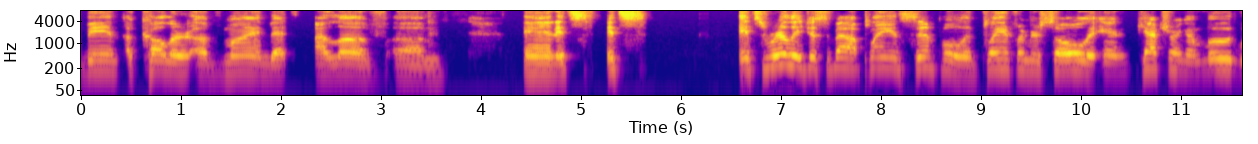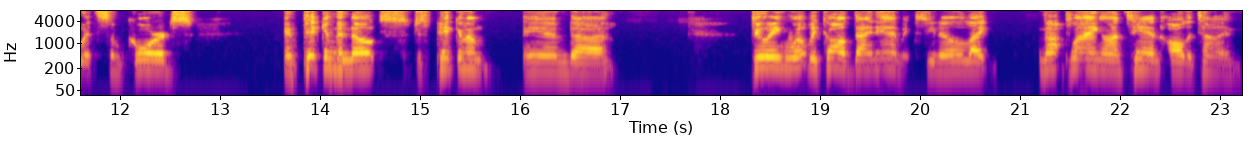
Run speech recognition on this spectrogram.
been a color of mine that I love. Um, and it's it's it's really just about playing simple and playing from your soul and capturing a mood with some chords and picking the notes, just picking them and uh, doing what we call dynamics, you know, like not playing on 10 all the time,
